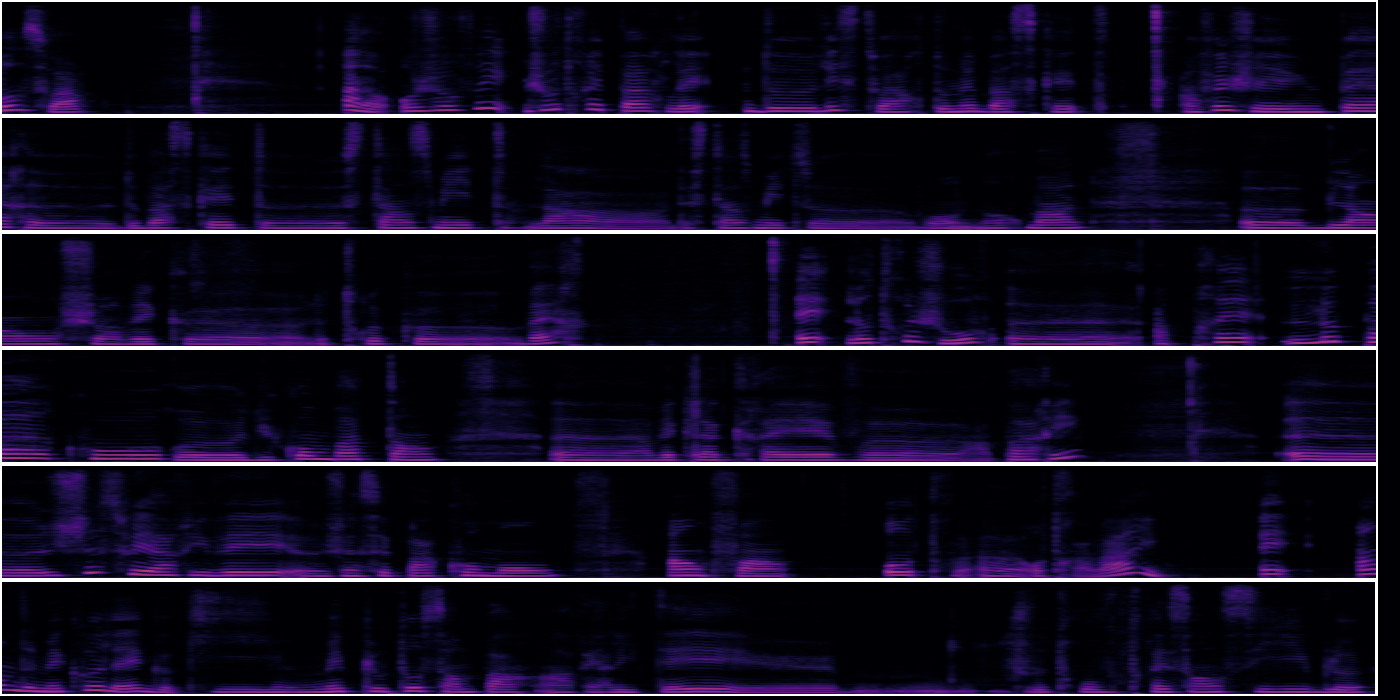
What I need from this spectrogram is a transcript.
Bonsoir. Alors aujourd'hui, je voudrais parler de l'histoire de mes baskets. En fait, j'ai une paire euh, de baskets euh, Stan Smith, là, euh, des Stan Smith bon, normales, blanches avec le truc vert. Et l'autre jour, après le parcours du combattant avec la grève à Paris, euh, je suis arrivée, euh, je ne sais pas comment, enfin au, euh, au travail. Et un de mes collègues qui m'est plutôt sympa en réalité, je le trouve très sensible,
